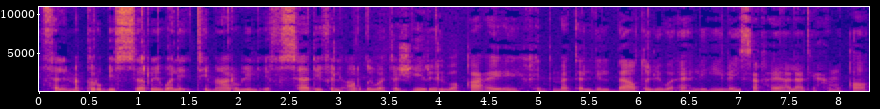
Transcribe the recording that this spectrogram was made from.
فالمكر بالسر والائتمار للإفساد في الأرض وتجيير الوقائع خدمة للباطل وأهله ليس خيالات حمقى.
